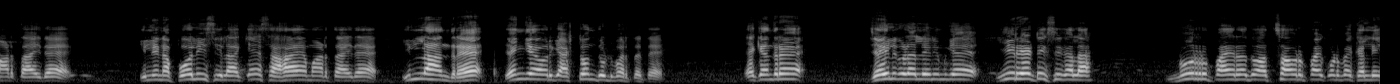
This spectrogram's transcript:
ಮಾಡ್ತಾ ಇದೆ. ಇಲ್ಲಿನ ಪೊಲೀಸ್ ಇಲಾಖೆ ಸಹಾಯ ಮಾಡ್ತಾ ಇದೆ. ಇಲ್ಲ ಅಂದರೆ ಹೆಂಗೆ ಅವ್ರಿಗೆ ಅಷ್ಟೊಂದು ದುಡ್ಡು ಬರ್ತೈತೆ? ಯಾಕೆಂದರೆ ಜೈಲುಗಳಲ್ಲಿ ನಿಮಗೆ ಈ ರೇಟಿಗೆ ಸಿಗಲ್ಲ. ನೂರು ರೂಪಾಯಿ ಇರೋದು ಹತ್ತು ಸಾವಿರ ರೂಪಾಯಿ ಕೊಡಬೇಕಲ್ಲಿ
